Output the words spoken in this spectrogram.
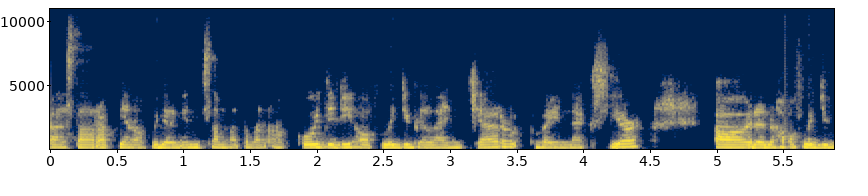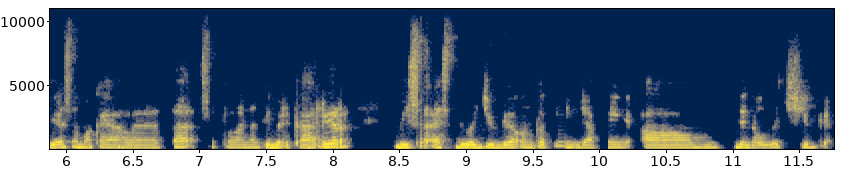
uh, startup yang aku jalanin sama teman aku, jadi hopefully juga lancar by next year. Uh, dan hopefully juga sama kayak Aleta, setelah nanti berkarir, bisa S2 juga untuk indaping um, the knowledge juga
